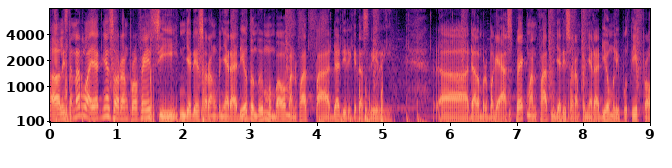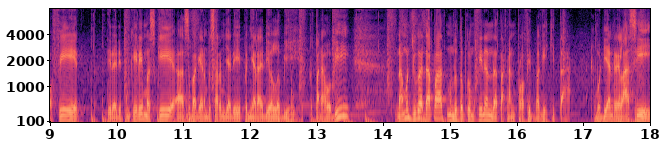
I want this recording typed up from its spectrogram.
Uh, listener layaknya seorang profesi menjadi seorang penyiar radio tentu membawa manfaat pada diri kita sendiri. Uh, dalam berbagai aspek, manfaat menjadi seorang penyiar radio meliputi profit. Tidak dipungkiri meski uh, sebagian besar menjadi penyiar radio lebih kepada hobi, namun juga dapat menutup kemungkinan mendatangkan profit bagi kita. Kemudian relasi.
